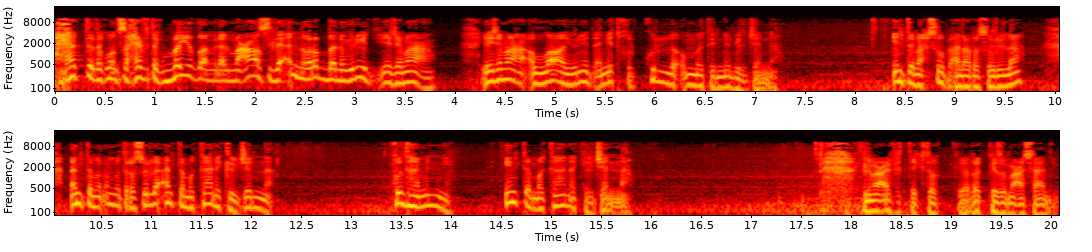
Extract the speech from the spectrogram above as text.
حتى تكون صحيفتك بيضة من المعاصي لأنه ربنا يريد. يا جماعة يا جماعة الله يريد أن يدخل كل أمة النبي الجنة. أنت محسوب على رسول الله؟ أنت من أمة رسول الله؟ أنت مكانك الجنة خذها مني. أنت مكانك الجنة. اللي معي في التيك توك ركزوا مع شادي.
